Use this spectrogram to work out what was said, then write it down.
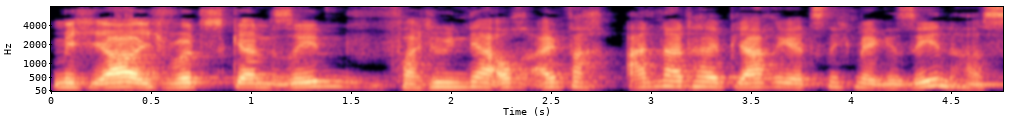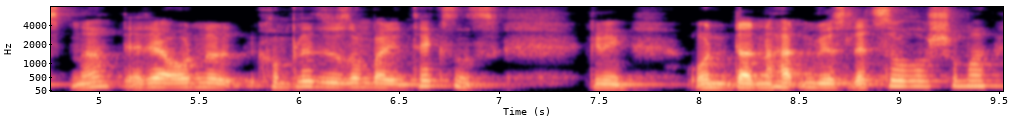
mich, ja, ich würde es gern sehen, weil du ihn ja auch einfach anderthalb Jahre jetzt nicht mehr gesehen hast, ne? Der hat ja auch eine komplette Saison bei den Texans gelegt. Und dann hatten wir es letzte Woche schon mal.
